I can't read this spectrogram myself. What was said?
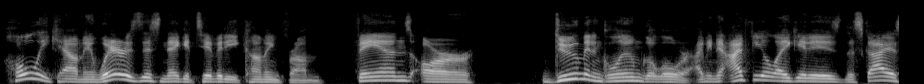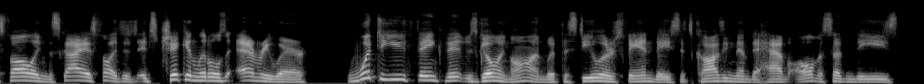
Holy cow, man! Where is this negativity coming from? Fans are doom and gloom galore. I mean, I feel like it is the sky is falling, the sky is falling. It's, it's chicken littles everywhere. What do you think that is going on with the Steelers fan base that's causing them to have all of a sudden these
